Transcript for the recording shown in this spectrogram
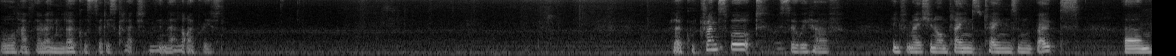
all have their own local studies collections in their libraries. Local transport, so we have information on planes, trains and boats. Um,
